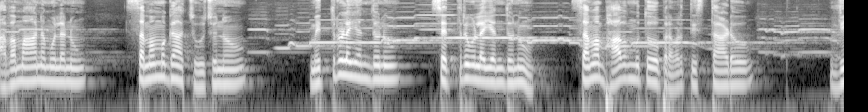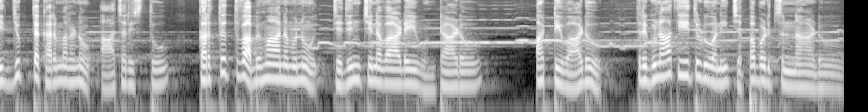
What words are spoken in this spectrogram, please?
అవమానములను సమముగా చూచునో. మిత్రులయందును శత్రువులయందును సమభావముతో ప్రవర్తిస్తాడో. విద్యుక్త కర్మలను ఆచరిస్తూ కర్తృత్వ అభిమానమును త్యజించినవాడై ఉంటాడో. అట్టివాడు త్రిగుణాతీతుడు అని చెప్పబడుచున్నాడు.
